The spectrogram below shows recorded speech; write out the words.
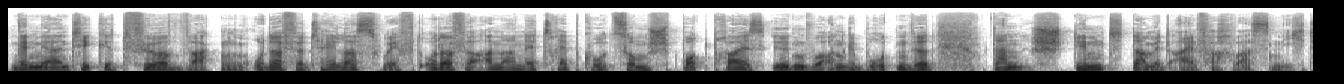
Wenn mir ein Ticket für Wacken oder für Taylor Swift oder für Anna Netrebko zum Spottpreis irgendwo angeboten wird, dann stimmt damit einfach was nicht.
